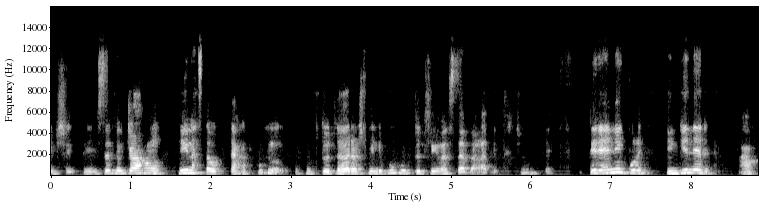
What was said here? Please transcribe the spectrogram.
юм шиг тий. Эсвэл нэг жоохон нэг настай хүүхдтэй хаад бүх хүүхдүүд ойроош миний бүх хүүхдүүд нэг настай байгаад идэг ч юм тий. Тэр энийг бүр инженеэр авч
